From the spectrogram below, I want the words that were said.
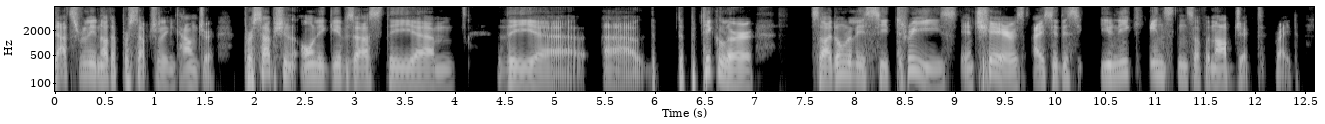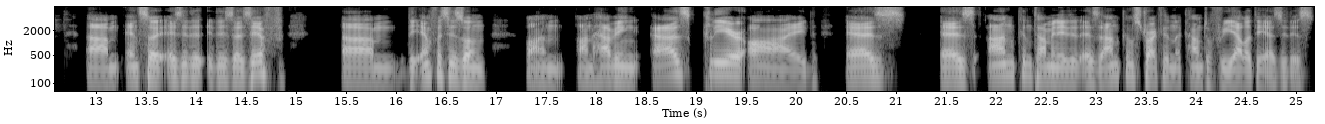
that's really not a perceptual encounter. Perception only gives us the um, the, uh, uh, the, the particular. So I don't really see trees and chairs. I see this unique instance of an object, right? Um, and so as it, it is as if um, the emphasis on on on having as clear-eyed as as uncontaminated as unconstructed an account of reality as it is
